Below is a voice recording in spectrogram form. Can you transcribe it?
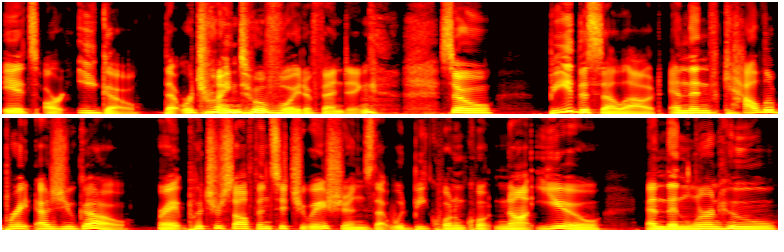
It's our ego that we're trying to avoid offending. So be the sellout and then calibrate as you go, right? Put yourself in situations that would be quote unquote not you and then learn who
